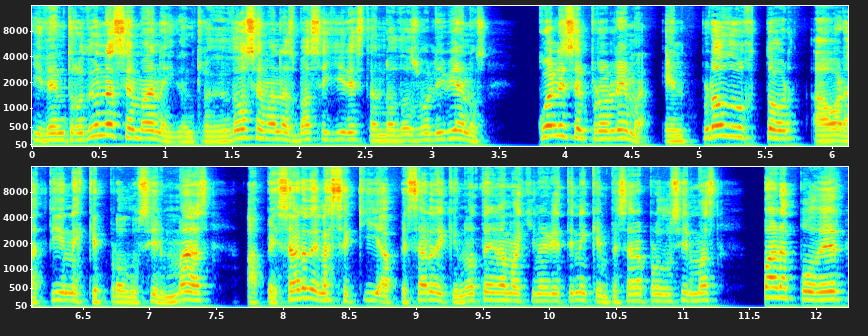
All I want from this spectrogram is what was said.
Y dentro de una semana y dentro de dos semanas va a seguir estando a 2 bolivianos. ¿Cuál es el problema? El productor ahora tiene que producir más, a pesar de la sequía, a pesar de que no tenga maquinaria, tiene que empezar a producir más para poder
